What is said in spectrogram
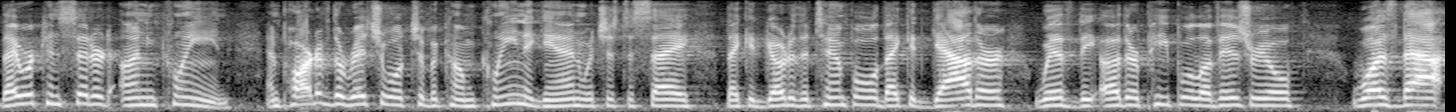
they were considered unclean. And part of the ritual to become clean again, which is to say they could go to the temple, they could gather with the other people of Israel, was that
